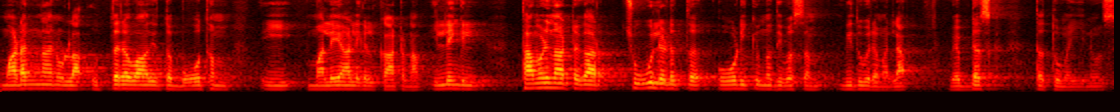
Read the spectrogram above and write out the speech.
മടങ്ങാനുള്ള ഉത്തരവാദിത്വ ബോധം ഈ മലയാളികൾ കാട്ടണം. ഇല്ലെങ്കിൽ തമിഴ്നാട്ടുകാർ ചൂലെടുത്ത് ഓടിക്കുന്ന ദിവസം വിദൂരമല്ല. വെബ് ഡെസ്ക് തത്തുമൈ ന്യൂസ്.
